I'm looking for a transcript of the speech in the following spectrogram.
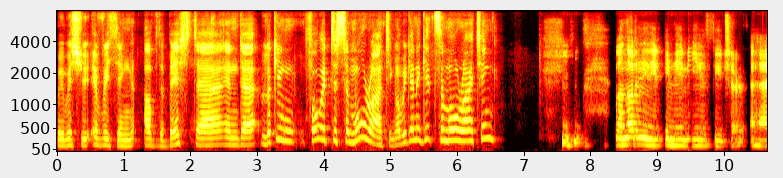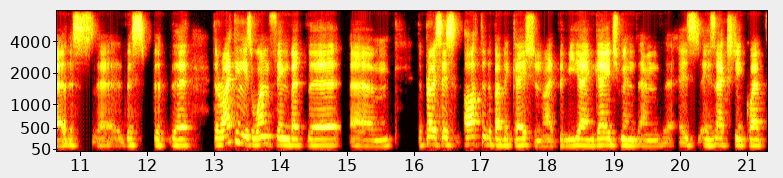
we wish you everything of the best uh, and uh, looking forward to some more writing. Are we going to get some more writing? well, not in the, in the immediate future. Uh, this uh, this the, the, the writing is one thing, but the um, the process after the publication, right, the media engagement and is is actually quite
